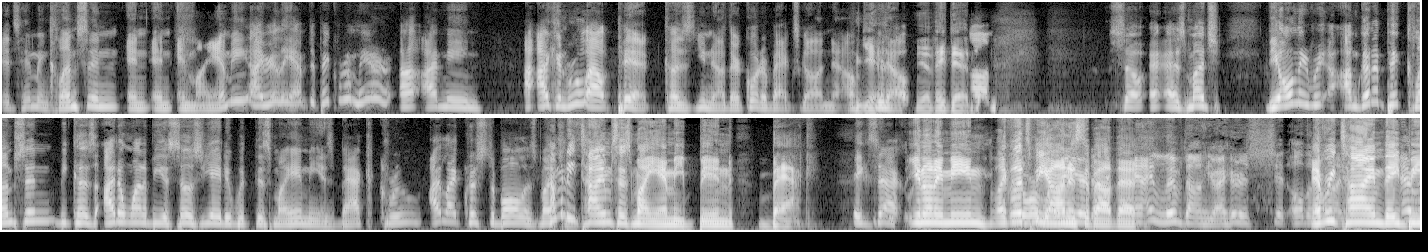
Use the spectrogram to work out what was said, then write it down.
it's him and Clemson and and and Miami. I really have to pick from here. Uh, I mean, I, I can rule out Pitt because you know their quarterback's gone now. Yeah, you know. yeah, they did. Um, so as much, the only re- I'm gonna pick Clemson because I don't want to be associated with this Miami is back crew. I like Cristobal as much. How many as- times has Miami been back? Exactly. You know what I mean? Like, let's be honest about And that. I live down here. I hear this shit all the Every time. time they Every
